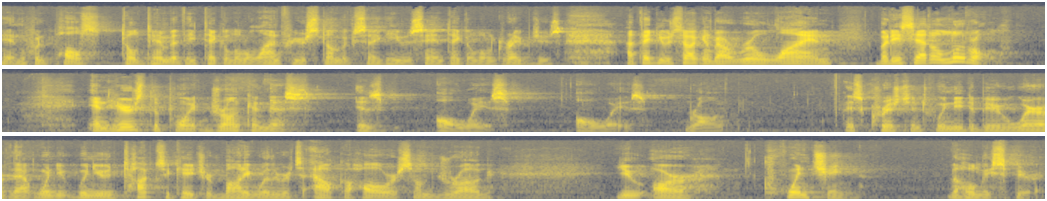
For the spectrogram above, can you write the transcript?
And when Paul told Timothy, take a little wine for your stomach's sake, he was saying, take a little grape juice. I think he was talking about real wine, but he said a little. And here's the point drunkenness is always, always wrong. As Christians, we need to be aware of that. When you, when you intoxicate your body, whether it's alcohol or some drug, you are quenching the Holy Spirit.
